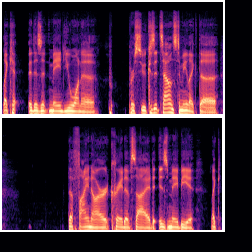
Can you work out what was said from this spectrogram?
like it has it made you want to pr- pursue because it sounds to me like the the fine art creative side is maybe like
